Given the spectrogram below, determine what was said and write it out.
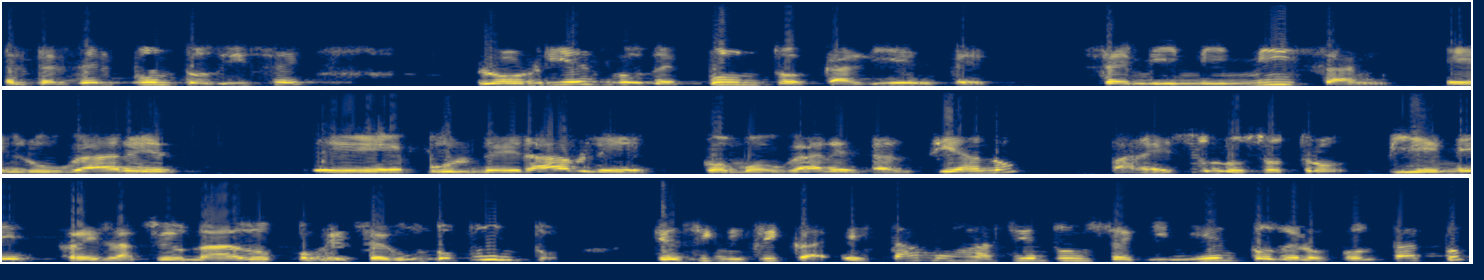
El tercer punto dice, los riesgos de puntos calientes se minimizan en lugares eh, vulnerables como hogares de ancianos. Para eso nosotros viene relacionado con el segundo punto. ¿Qué significa? Estamos haciendo un seguimiento de los contactos,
